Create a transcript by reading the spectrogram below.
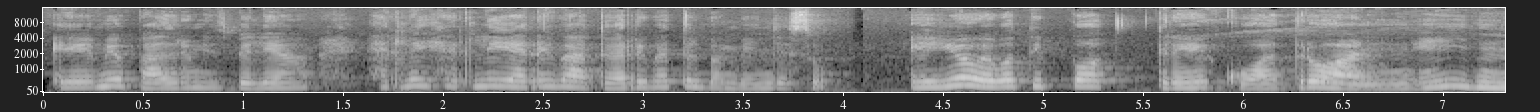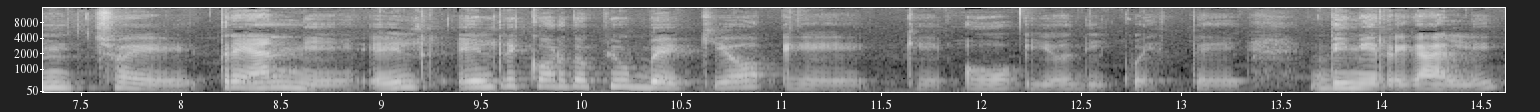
e mio padre mi svegliava, Herli, Herli, è arrivato, è arrivato il bambino Gesù. E io avevo tipo 3-4 anni, cioè 3 anni, è il, è il ricordo più vecchio eh, che ho io di, questi, di miei regali.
